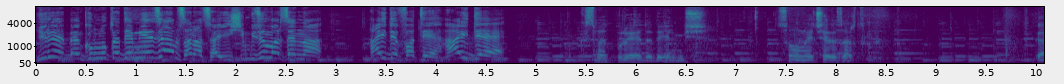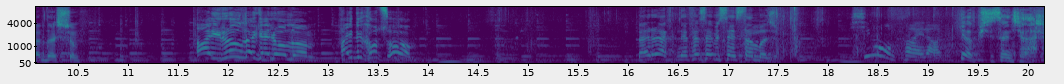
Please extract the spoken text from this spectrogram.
Yürü ben kumlukta demleyeceğim sana çayı. İşim gücüm var seninle. Haydi Fatih haydi. Kısmet buraya da değilmiş. Sonra içeriz artık. Kardeşim Ayrıl da gel oğlum. Haydi koçum. Berrak, nefese bir seslen bacım. Bir şey mi oldu Tahir abi? Yok bir şey, sen çağır.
